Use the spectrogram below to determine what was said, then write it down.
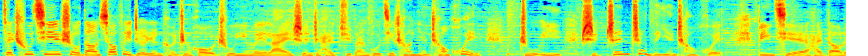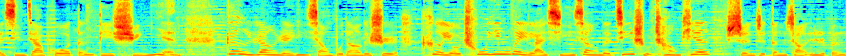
在初期受到消费者认可之后，初音未来甚至还举办过几场演唱会，注意是真正的演唱会，并且还到了新加坡等地巡演。更让人意想不到的是，刻有初音未来形象的金属唱片甚至登上日本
